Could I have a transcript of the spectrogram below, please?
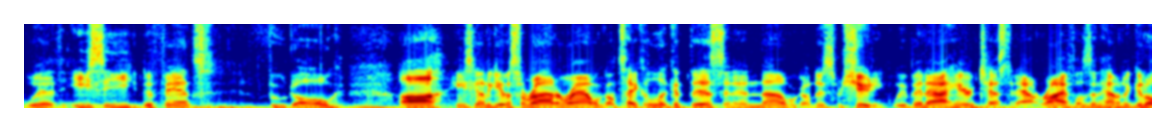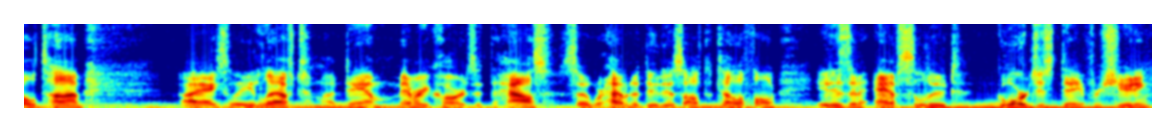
with EC Defense, Foo Dog, uh, he's going to give us a ride around. We're going to take a look at this and then uh, we're going to do some shooting. We've been out here testing out rifles and having a good old time. I actually left my damn memory cards at the house, so we're having to do this off the telephone. It is an absolute gorgeous day for shooting.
